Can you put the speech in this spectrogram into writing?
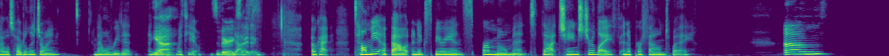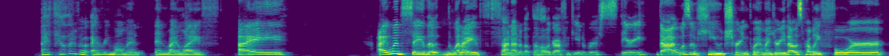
I will totally join and I will read it again Yeah. with you. It's very Yes. exciting. Okay. Tell me about an experience or moment that changed your life in a profound way. Um, I feel that about every moment in my life. I I would say that when I found out about the holographic universe theory, that was a huge turning point in my journey. That was probably four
